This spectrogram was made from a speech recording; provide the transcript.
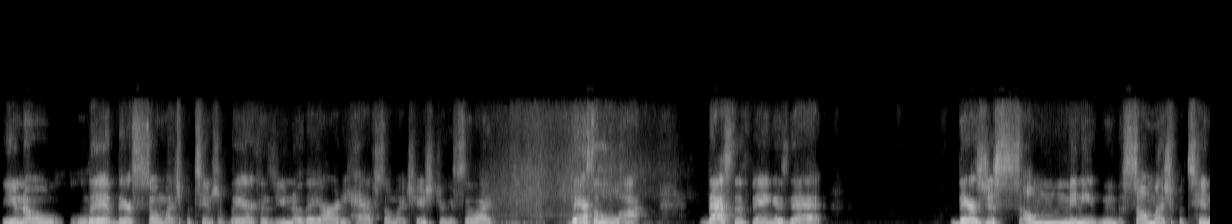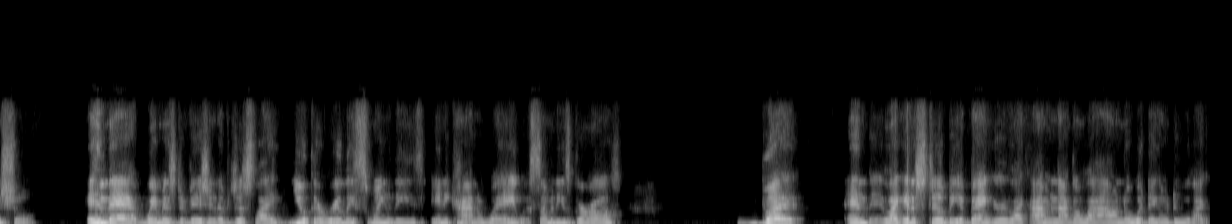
you know Liv. There's so much potential there because you know they already have so much history. So like, there's a lot. That's the thing is that there's just so many, so much potential in that women's division of just like you could really swing these any kind of way with some of these girls, but and like it'll still be a banger. Like I'm not gonna lie, I don't know what they're gonna do with like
